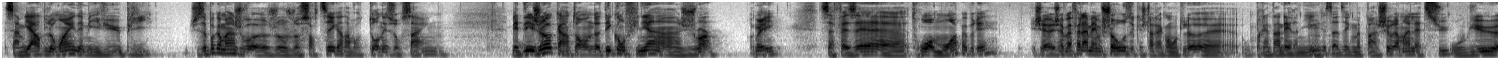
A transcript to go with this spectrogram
ça me garde loin de mes vieux plis. Je sais pas comment je vais, je, je vais sortir quand on va retourner sur scène. Mais déjà, quand on a déconfiné en juin, OK? Oui. Ça faisait euh, trois mois à peu près. J'avais fait la même chose que je te raconte là euh, au printemps dernier, là, c'est-à-dire que me pencher vraiment là-dessus. Au lieu,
